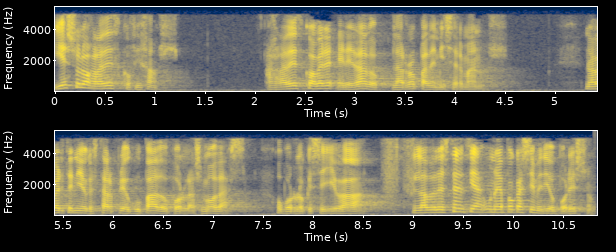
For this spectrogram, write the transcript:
Y eso lo agradezco, fijaos. Agradezco haber heredado la ropa de mis hermanos, no haber tenido que estar preocupado por las modas, o por lo que se llevaba. En la adolescencia, una época se me dio por eso.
